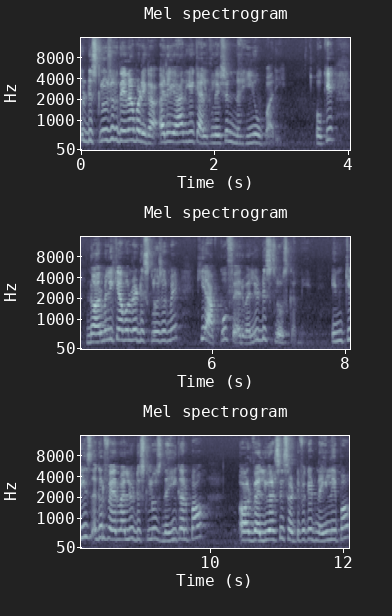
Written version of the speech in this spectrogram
तो डिस्क्लोजर देना पड़ेगा। अरे यार, ये कैलकुलेशन नहीं हो पा रही। ओके? नॉर्मली क्या बोल रहा है डिस्क्लोजर में? कि आपको फेयर वैल्यू डिस्क्लोज करनी है। इन केस अगर फेयर वैल्यू डिस्क्लोज नहीं कर पाओ और वैल्यूअर से सर्टिफिकेट नहीं ले पाओ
